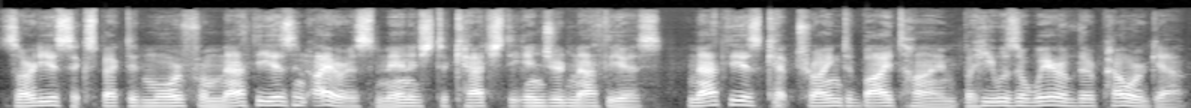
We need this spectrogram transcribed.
Zardius expected more from Matthias and Iris managed to catch the injured Matthias. Matthias kept trying to buy time, but he was aware of their power gap.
